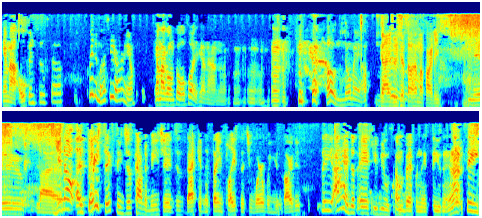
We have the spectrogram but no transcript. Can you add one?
am I open to stuff? Pretty much, yeah, I am. Am I going to throw a party? Hell no, no. Mm, mm, mm, mm. oh, no, ma'am. Guys, no. we should throw him a party. No. Lies. You know, a 360 just kind of means you're just back in the same place that you were when you started. See, I had just asked you if you was coming back for next season, and I see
